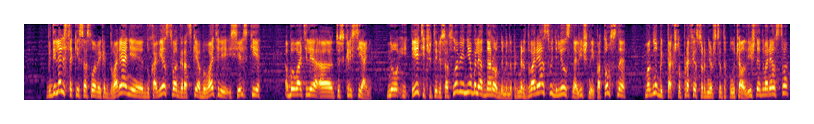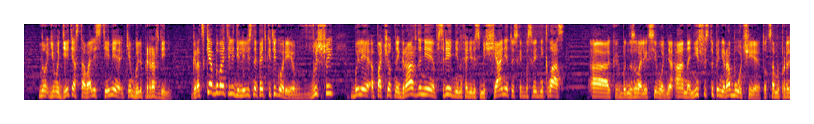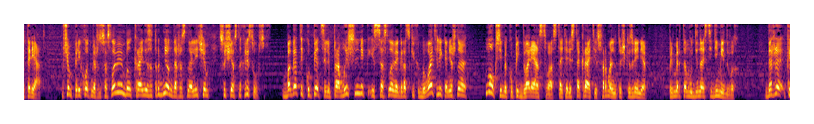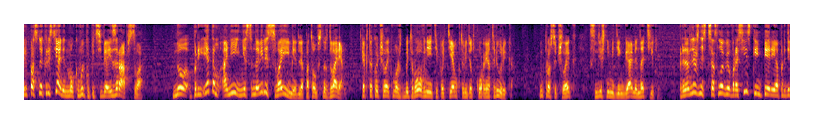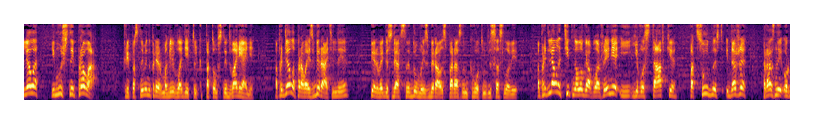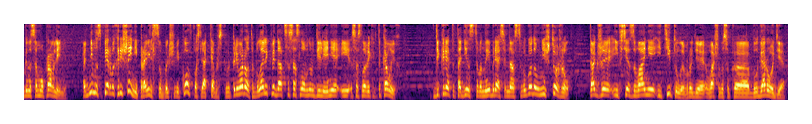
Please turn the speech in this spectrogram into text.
Выделялись такие сословия, как дворяне, духовенство, городские обыватели и сельские обыватели, э, то есть крестьяне – но и эти четыре сословия не были однородными. Например, дворянство делилось на личное и потомственное. Могло быть так, что профессор университета получал личное дворянство, но его дети оставались теми, кем были при рождении. Городские обыватели делились на пять категорий. В высшей были почетные граждане, в средней находились мещане, то есть как бы средний класс, а, как бы называли их сегодня, а на низшей ступени рабочие, тот самый пролетариат. Причем переход между сословиями был крайне затруднен даже с наличием существенных ресурсов. Богатый купец или промышленник из сословия городских обывателей, конечно, мог себе купить дворянство, стать аристократией с формальной точки зрения, пример тому династии Демидовых. Даже крепостной крестьянин мог выкупить себя из рабства. Но при этом они не становились своими для потомственных дворян. Как такой человек может быть ровнее типа тем, кто ведет корни от Рюрика? Он просто человек с лишними деньгами на титул. Принадлежность к сословию в Российской империи определяла имущественные права, Крепостными, например, могли владеть только потомственные дворяне. Определяла права избирательные. Первая Государственная Дума избиралась по разным квотам для сословий. Определяла тип налогообложения и его ставки, подсудность и даже разные органы самоуправления. Одним из первых решений правительства большевиков после Октябрьского переворота была ликвидация сословного деления и сословий как таковых. Декрет от 11 ноября 17 года уничтожил также и все звания и титулы, вроде «Ваше Высокоблагородие»,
